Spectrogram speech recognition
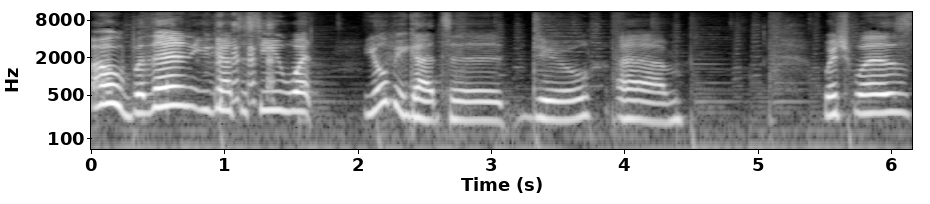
oh, but then you got to see what Yulby got to do, um, which was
